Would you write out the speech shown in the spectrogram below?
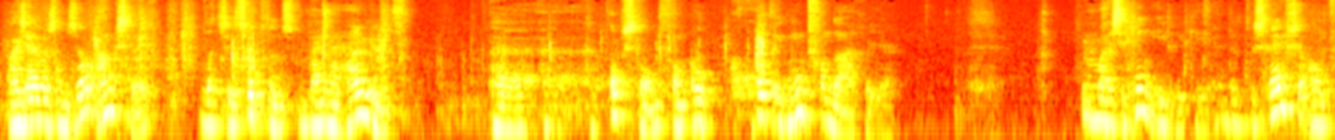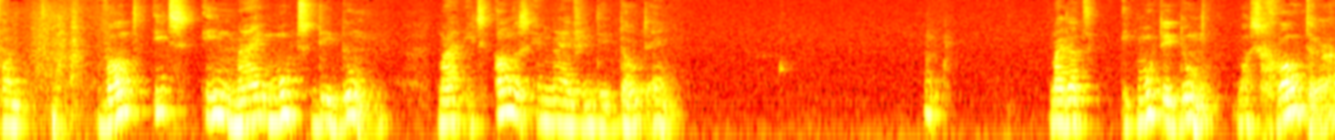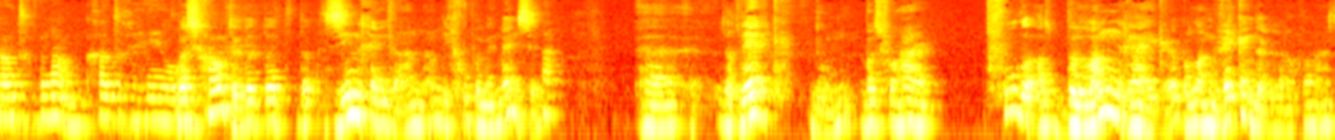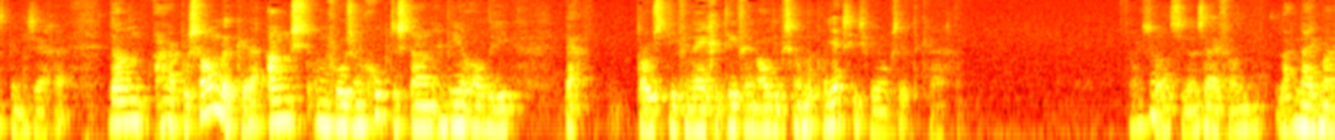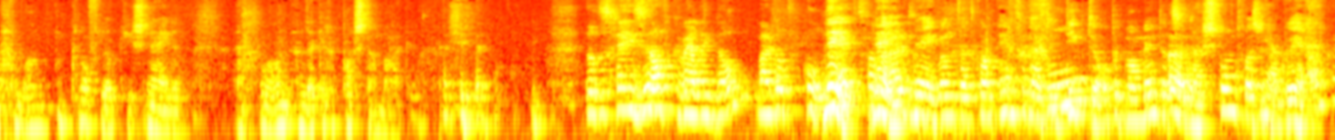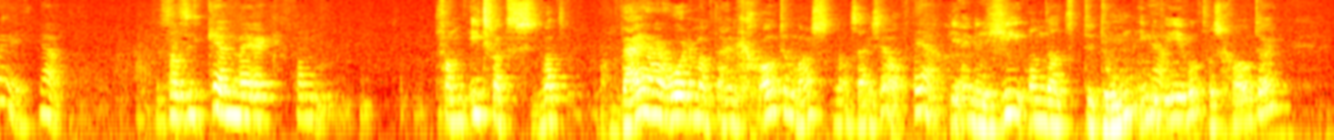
Maar zij was dan zo angstig dat ze s ochtends bijna huilend uh, opstond van, oh god, ik moet vandaag weer. Maar ze ging iedere keer. En dat beschreef ze ook van, want iets in mij moet dit doen, maar iets anders in mij vindt dit doodeng. Maar dat ik moet dit doen was groter. Groter belang, groter geheel. Was groter, dat, dat, dat zin geven aan, aan die groepen met mensen. Uh, dat werk doen was voor haar, voelde als belangrijker, belangwekkender zou ik wel haast kunnen zeggen, dan haar persoonlijke angst om voor zo'n groep te staan en weer al die ja, positieve, negatieve en al die verschillende projecties weer op zich te krijgen. Zoals ze dan zei van, laat mij maar gewoon een knoflookje snijden en gewoon een lekkere pasta maken. Dat is geen zelfkwelling dan, maar dat komt nee, echt vanuit... Nee, nee, want dat kwam echt vanuit de diepte. Op het moment dat ze oh. daar stond, was het ook weg. Oké, ja. Dus dat is een kenmerk van... Van iets wat, wat bij haar hoorden, maar wat eigenlijk groter was dan zijzelf. Ja. Die energie om dat te doen in de wereld was groter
